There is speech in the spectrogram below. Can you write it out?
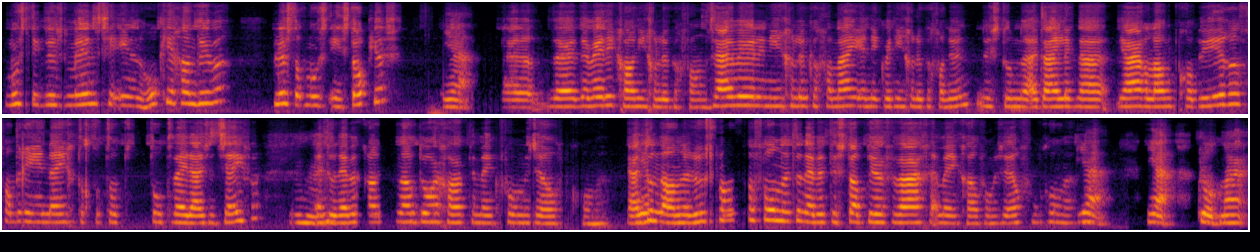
moest ik dus mensen in een hokje gaan duwen. Plus dat moest in stapjes. Ja, Ja, dat- daar, daar werd ik gewoon niet gelukkig van. Zij werden niet gelukkig van mij en ik werd niet gelukkig van hun. Dus toen eh, uiteindelijk na jarenlang proberen, van 93 tot, tot, tot 2007. mhm. En toen heb ik gewoon toen ook doorgehakt en ben ik voor mezelf begonnen. Ja, Ja. toen de gevonden, toen heb ik de stap durven wagen en ben ik gewoon voor mezelf begonnen. Ja, ja, klopt. Maar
